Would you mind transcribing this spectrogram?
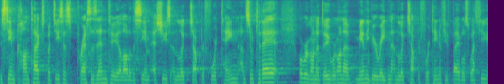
the same context, but Jesus presses into a lot of the same issues in Luke chapter 14. And so today, what we're going to do, we're going to mainly be reading it in Luke chapter 14. If you have Bibles with you,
